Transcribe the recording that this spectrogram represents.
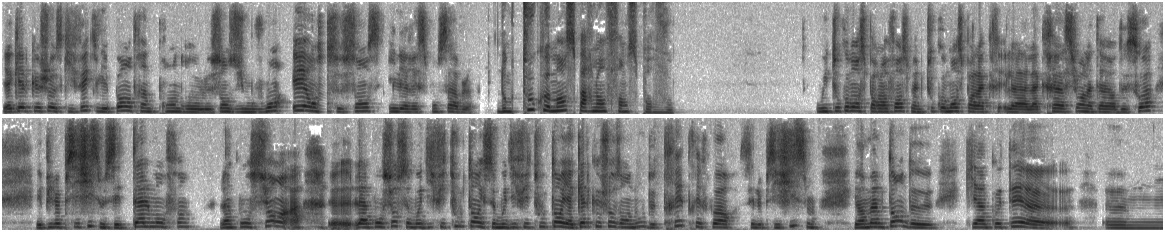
il y a quelque chose qui fait qu'il n'est pas en train de prendre le sens du mouvement et en ce sens, il est responsable. Donc tout commence par l'enfance pour vous oui, tout commence par l'enfance, même tout commence par la, création à l'intérieur de soi. Et puis le psychisme, c'est tellement fin. L'inconscient, euh, l'inconscient se modifie tout le temps, il se modifie tout le temps. Il y a quelque chose en nous de très très fort, c'est le psychisme, et en même temps qui a un côté euh, euh,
